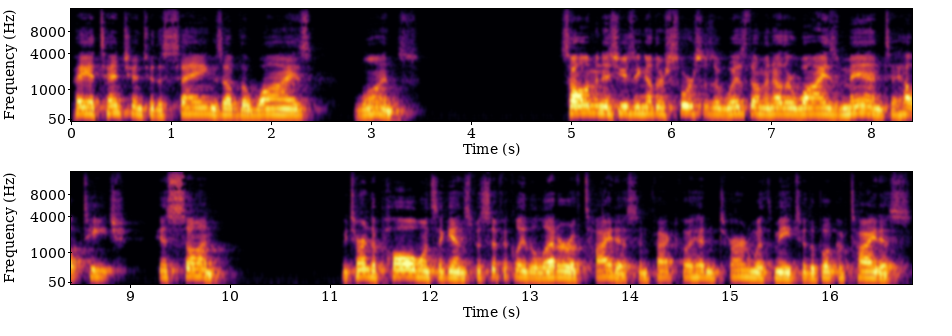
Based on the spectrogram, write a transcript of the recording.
Pay attention to the sayings of the wise ones. Solomon is using other sources of wisdom and other wise men to help teach his son. We turn to Paul once again, specifically the letter of Titus. In fact, go ahead and turn with me to the book of Titus,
